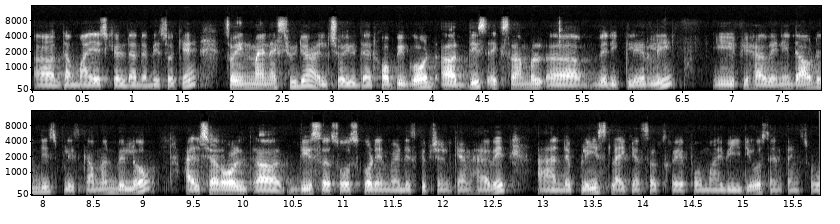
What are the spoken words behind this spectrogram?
uh, the mysql database okay? So in my next video i'll show you that. Hope you got uh, this example uh, very clearly if you have any doubt in this please comment below. I'll share all uh, this uh, source code in my description. Can have it. And please like and subscribe for my videos and thanks for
